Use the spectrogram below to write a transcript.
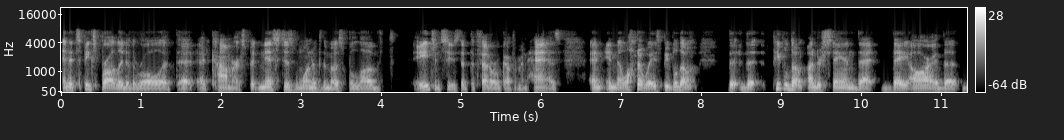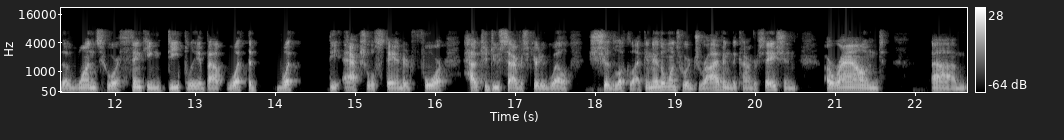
And it speaks broadly to the role at, at, at Commerce, but NIST is one of the most beloved agencies that the federal government has. And in a lot of ways, people don't the, the people don't understand that they are the the ones who are thinking deeply about what the what the actual standard for how to do cybersecurity well should look like. And they're the ones who are driving the conversation around um,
